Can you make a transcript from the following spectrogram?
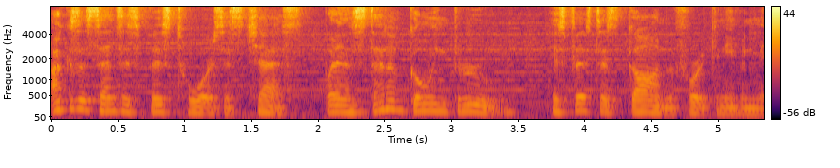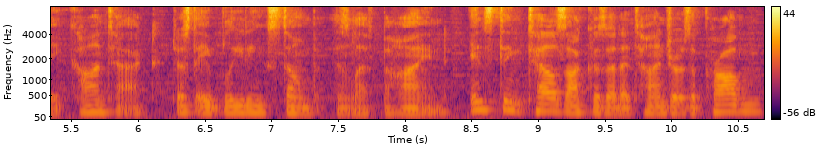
Akaza sends his fist towards his chest, but instead of going through, his fist is gone before it can even make contact, just a bleeding stump is left behind. Instinct tells Akaza that Tanjiro is a problem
